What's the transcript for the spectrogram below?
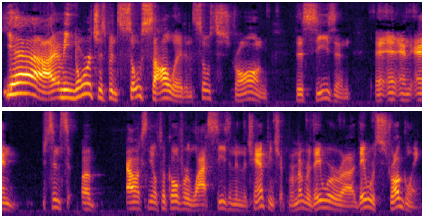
Yeah, I mean Norwich has been so solid and so strong this season, and and, and since uh, Alex Neil took over last season in the championship. Remember, they were uh, they were struggling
